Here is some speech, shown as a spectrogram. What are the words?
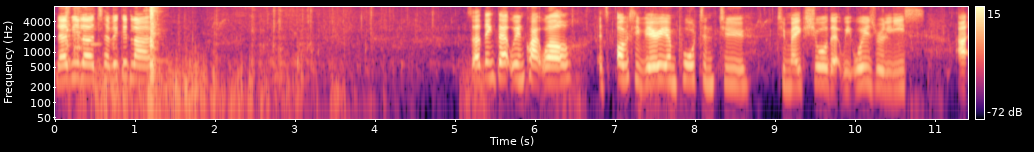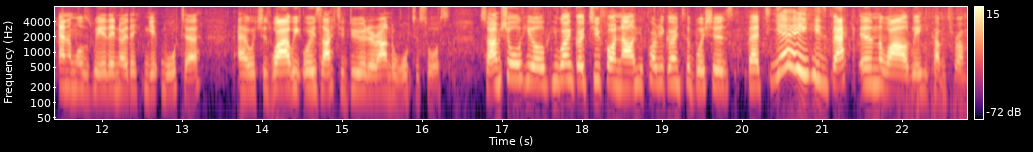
Love you lots. Have a good life. So I think that went quite well. It's obviously very important to, to make sure that we always release our animals where they know they can get water, uh, which is why we always like to do it around a water source. So I'm sure he'll, he won't go too far now. He'll probably go into the bushes, but yay, he's back in the wild where he comes from.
